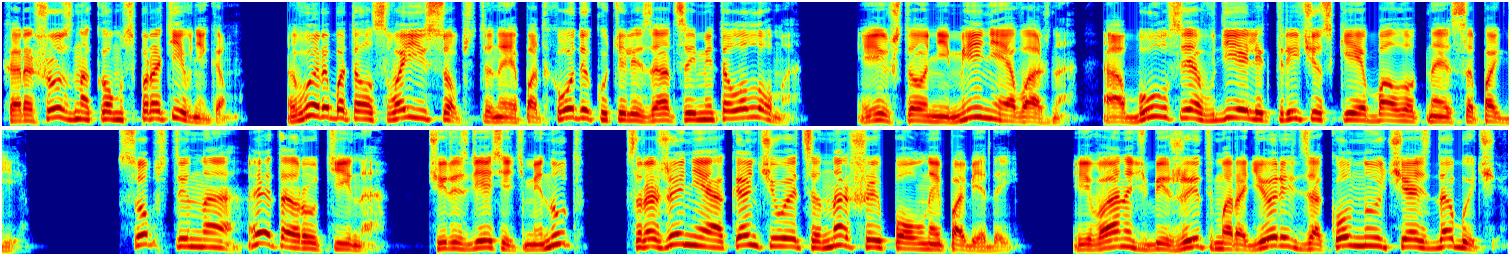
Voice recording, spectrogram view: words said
хорошо знаком с противником, выработал свои собственные подходы к утилизации металлолома. И, что не менее важно, обулся в диэлектрические болотные сапоги. Собственно, это рутина. Через 10 минут сражение оканчивается нашей полной победой. Иваныч бежит мародерить законную часть добычи.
